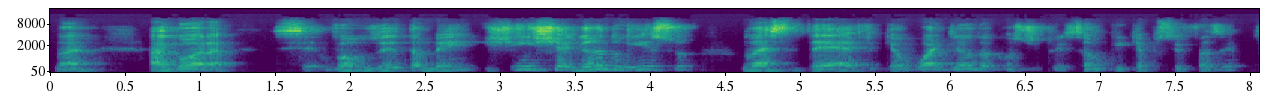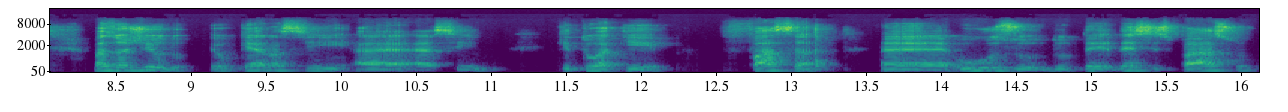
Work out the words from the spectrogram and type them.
Não é? Agora, vamos ver também, enxergando isso no STF, que é o guardião da Constituição, o que, é possível fazer. Mas, ô Gildo, eu quero assim, é, assim que tu aqui faça é, uso do, desse espaço,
